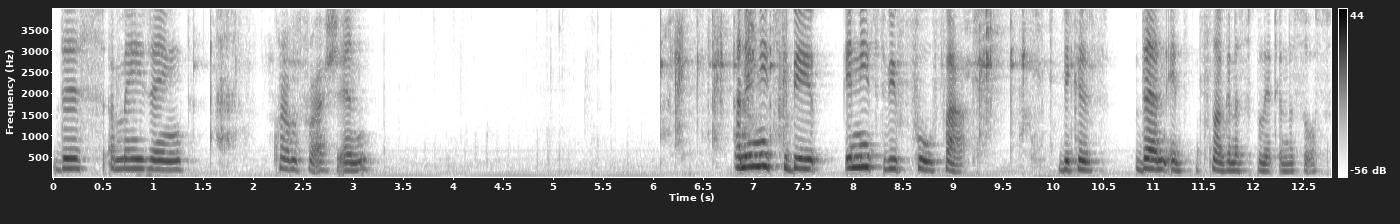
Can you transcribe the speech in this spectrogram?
this amazing creme fraiche in and it needs to be it needs to be full fat because then it's not gonna split in the sauce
